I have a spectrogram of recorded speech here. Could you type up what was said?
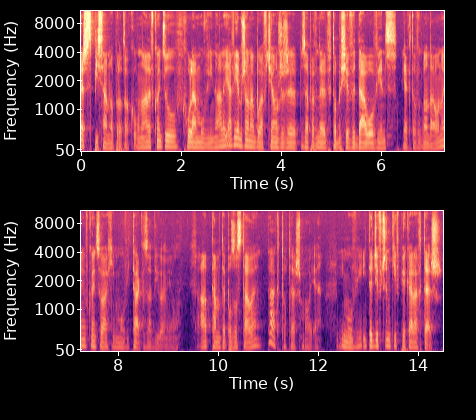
też spisano protokół, no ale w końcu Hula mówi, no ale ja wiem, że ona była w ciąży, że zapewne to by się wydało, więc jak to wyglądało? No i w końcu Achim mówi, tak, zabiłem ją. A tamte pozostałe? Tak, to też moje. I mówi, i te dziewczynki w piekarach też.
